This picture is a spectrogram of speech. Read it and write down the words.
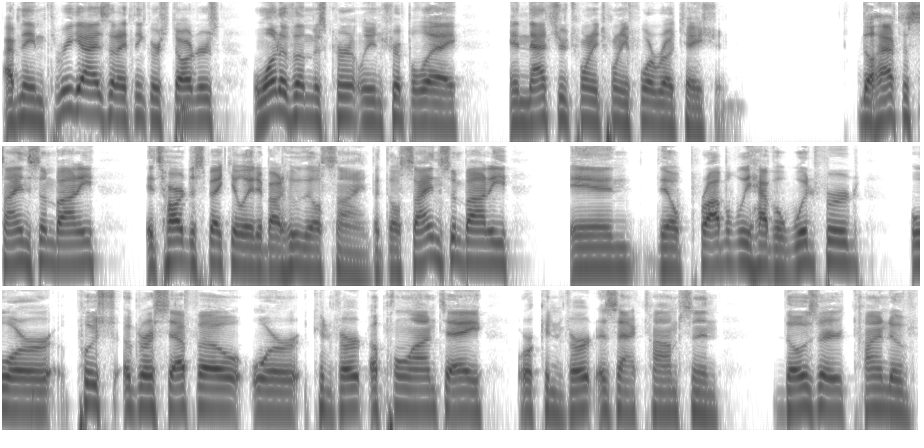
I've named three guys that I think are starters. One of them is currently in AAA, and that's your 2024 rotation. They'll have to sign somebody. It's hard to speculate about who they'll sign, but they'll sign somebody, and they'll probably have a Woodford or push a Graceffo or convert a Pallante or convert a Zack Thompson. Those are kind of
